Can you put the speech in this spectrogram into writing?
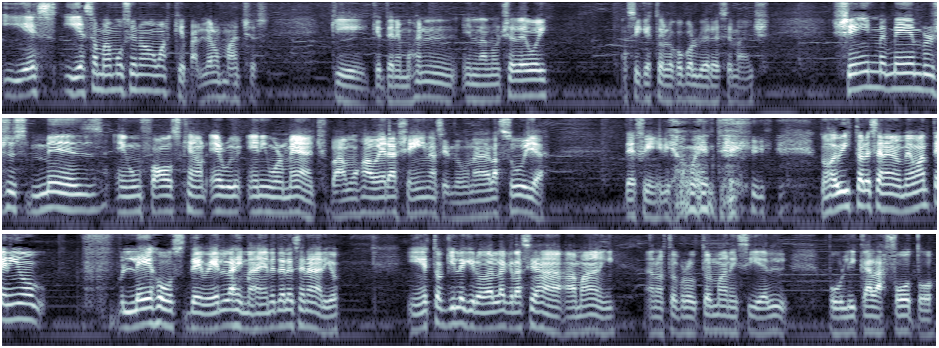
Y, es, y eso me ha emocionado más que para los matches que, que tenemos en, en la noche de hoy. Así que estoy loco por ver ese match. Shane McMahon versus Miz en un False Count Anywhere match. Vamos a ver a Shane haciendo una de las suyas. Definitivamente. no he visto el escenario. Me he mantenido lejos de ver las imágenes del escenario. Y en esto aquí le quiero dar las gracias a, Manny, a nuestro productor Manny, si él publica la foto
